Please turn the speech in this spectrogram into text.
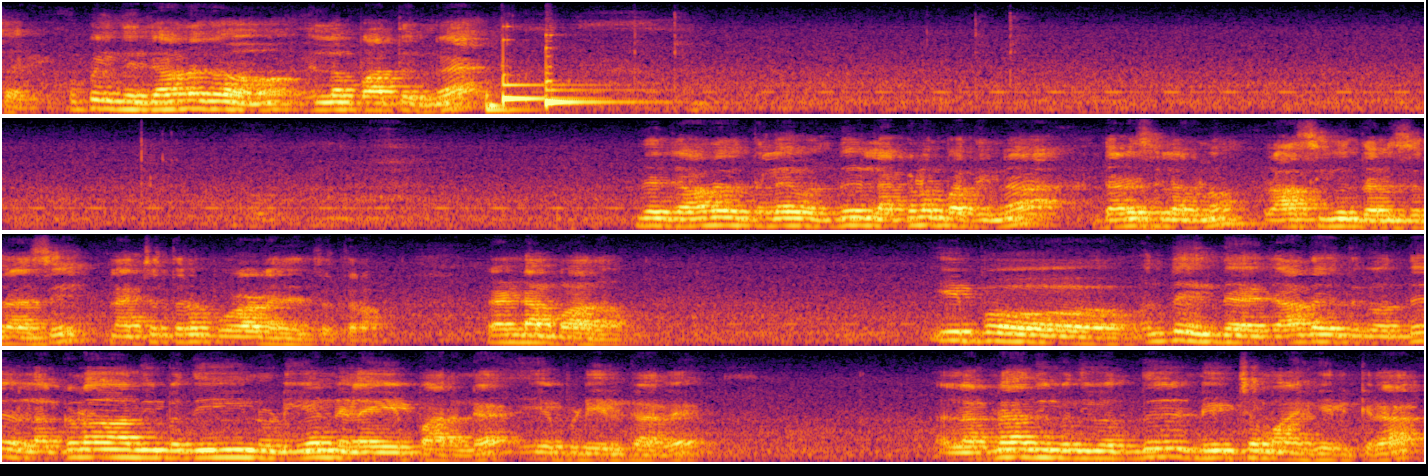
சரி இப்போ இந்த ஜாதகம் எல்லாம் பார்த்துங்க இந்த ஜாதகத்தில் வந்து லக்னம் பார்த்திங்கன்னா தனுசு லக்னம் ராசியும் தனுசு ராசி நட்சத்திரம் புராண நட்சத்திரம். ரெண்டாம் பாதம். இப்போது வந்து இந்த ஜாதகத்துக்கு வந்து லக்னாதிபதியினுடைய நிலையை பாருங்க. எப்படி இருக்காரு? லக்னாதிபதி வந்து நீச்சமாகி இருக்கிறார்.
